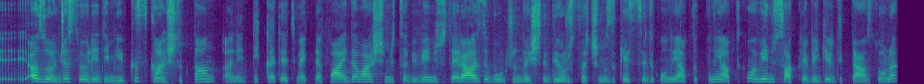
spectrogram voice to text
e, az önce söylediğim gibi kıskançlıktan hani dikkat etmekte fayda var. Şimdi tabii Venüs terazi burcunda işte diyoruz saçımızı kestirdik onu yaptık bunu yaptık ama Venüs akrebe girdikten sonra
